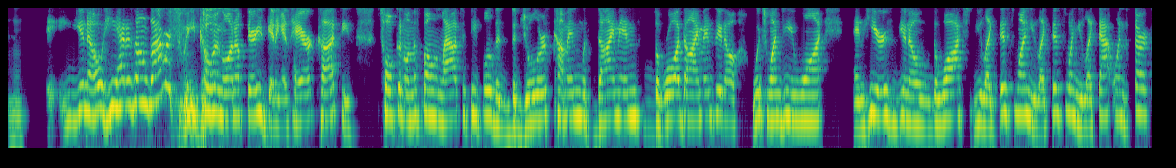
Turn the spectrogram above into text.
mm-hmm. you know he had his own glamour suite going on up there. He's getting his hair cut. He's talking on the phone loud to people. The, the jewelers come in with diamonds the raw diamonds you know which one do you want and here's you know the watch you like this one you like this one you like that one the third.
